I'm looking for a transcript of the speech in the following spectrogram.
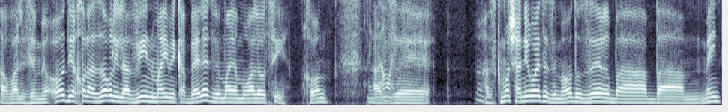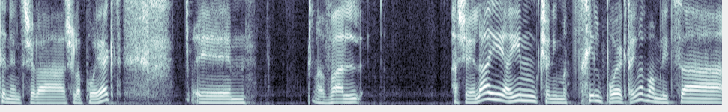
אבל זה מאוד יכול לעזור לי להבין מה היא מקבלת ומה היא אמורה להוציא, נכון? אז, אה, אז כמו שאני רואה את זה, זה מאוד עוזר ב maintenance של, של הפרויקט. אמ, אבל השאלה היא, האם כשאני מתחיל פרויקט, האם את ממליצה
